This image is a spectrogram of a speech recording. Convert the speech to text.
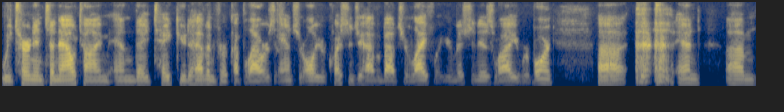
we turn into now time, and they take you to heaven for a couple hours, answer all your questions you have about your life, what your mission is, why you were born, uh, and um,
